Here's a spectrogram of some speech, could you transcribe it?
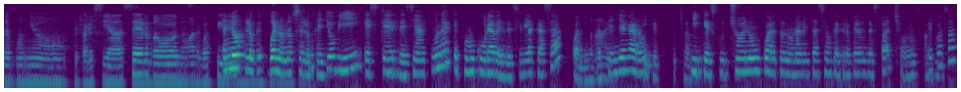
demonio que parecía cerdo, ¿no? Algo así. No, lo que, bueno, no sé, lo que yo vi es que decían, una que fue un cura a bendecir la casa cuando Ay, recién llegaron Y que y que escuchó en un cuarto, en una habitación que creo que era un despacho, no sé qué cosa,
